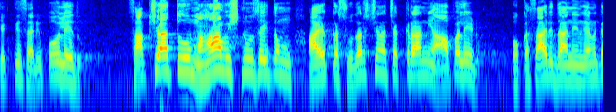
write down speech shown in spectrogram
శక్తి సరిపోలేదు. సాక్షాత్తు మహావిష్ణువు సైతం ఆ యొక్క సుదర్శన చక్రాన్ని ఆపలేడు. ఒక్కసారి దానిని గనక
